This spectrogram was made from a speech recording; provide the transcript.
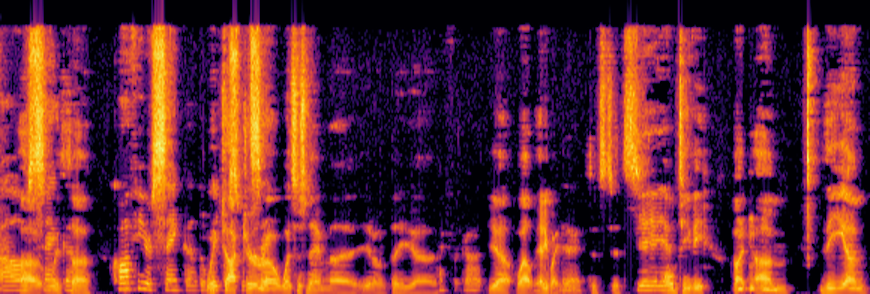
Oh, uh, Sanka. with, uh, Coffee or Sanka? The with Dr. Uh, what's his name? Uh, you know, the, uh, I forgot. yeah, well, anyway, Yeah. it's, it's yeah, yeah. old TV. But, um, the, um,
